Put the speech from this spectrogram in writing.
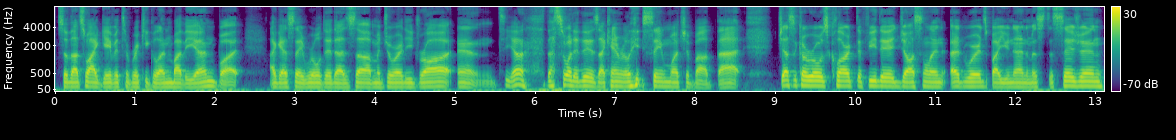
So that's why I gave it to Ricky Glenn by the end. But I guess they ruled it as a majority draw. And yeah, that's what it is. I can't really say much about that. Jessica Rose Clark defeated Jocelyn Edwards by unanimous decision.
